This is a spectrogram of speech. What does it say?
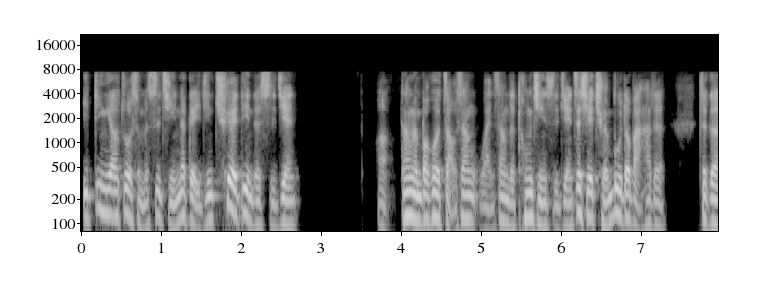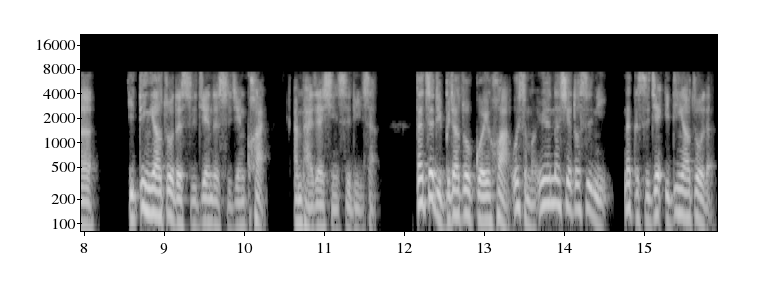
一定要做什么事情，那个已经确定的时间。啊，当然包括早上晚上的通勤时间，这些全部都把他的这个一定要做的时间的时间块安排在行事历上。但这里不叫做规划，为什么？因为那些都是你那个时间一定要做的。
